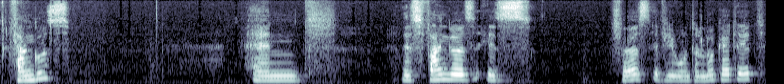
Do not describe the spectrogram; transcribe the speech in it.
fungus. And this fungus is, first, if you want to look at it,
